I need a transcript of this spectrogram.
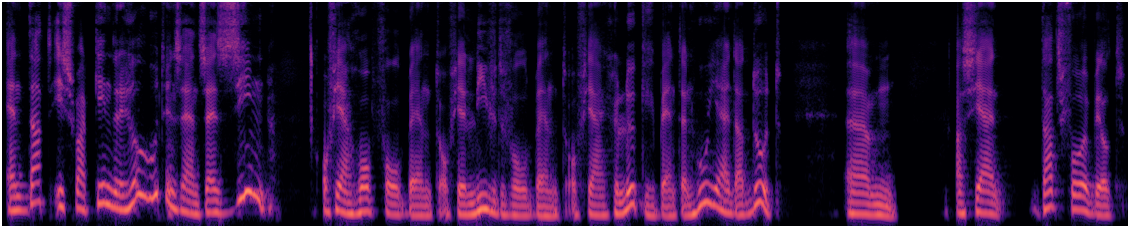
En dat is waar kinderen heel goed in zijn. Zij zien of jij hoopvol bent, of jij liefdevol bent, of jij gelukkig bent en hoe jij dat doet. Ehm, als jij dat voorbeeld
